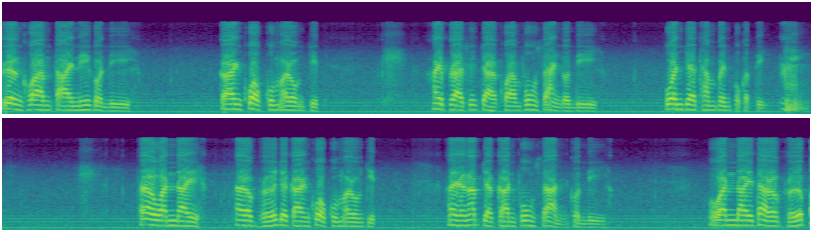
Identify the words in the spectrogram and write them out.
เรื่องความตายนี้ก็ดี การควบคุมอารมณ์จิต ให้ปราศจากความพุ่งสร้างก็ดี ควรจะทำเป็นปกติ ถ้าวันใดถ้าเราเผลอจากการควบคุมอารมณ์จิต ให้ระงับจากการพุ่งสร้างก็ดี วันใดถ้าเราเผลอไป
